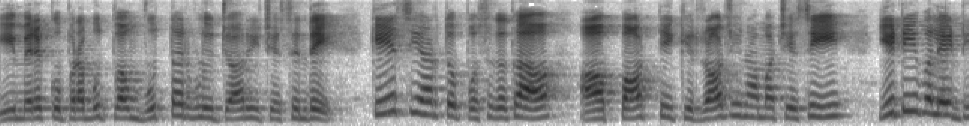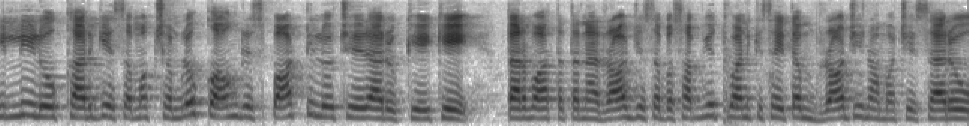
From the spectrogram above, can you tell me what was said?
ఈ మేరకు ప్రభుత్వం ఉత్తర్వులు జారీ చేసింది. కేసీఆర్తో పొసగగా ఆ పార్టీకి రాజీనామా చేసి ఇటీవలే ఢిల్లీలో ఖర్గే సమక్షంలో కాంగ్రెస్ పార్టీలో చేరారు కేకే. తర్వాత తన రాజ్యసభ సభ్యత్వానికి సైతం రాజీనామా చేశారు.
